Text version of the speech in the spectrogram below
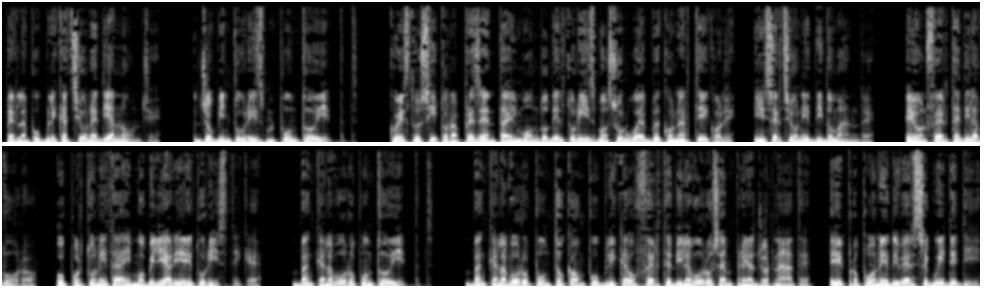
per la pubblicazione di annunci. Jobintourism.it Questo sito rappresenta il mondo del turismo sul web con articoli, inserzioni di domande e offerte di lavoro, opportunità immobiliari e turistiche. Bancalavoro.it Bancalavoro.com pubblica offerte di lavoro sempre aggiornate e propone diverse guide di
